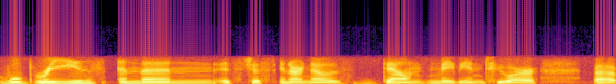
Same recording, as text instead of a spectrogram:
we'll breathe and then it's just in our nose down maybe into our uh,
